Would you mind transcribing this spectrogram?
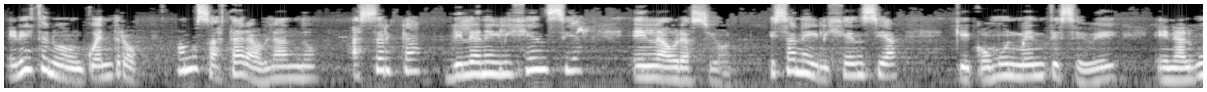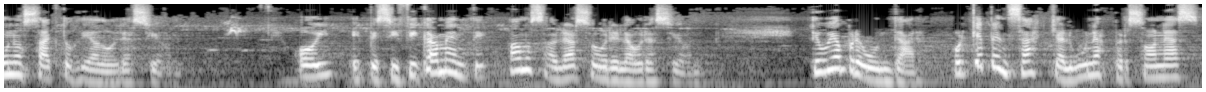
En este nuevo encuentro vamos a estar hablando acerca de la negligencia en la oración, esa negligencia que comúnmente se ve en algunos actos de adoración. Hoy, específicamente, vamos a hablar sobre la oración. Te voy a preguntar, ¿por qué pensás que algunas personas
